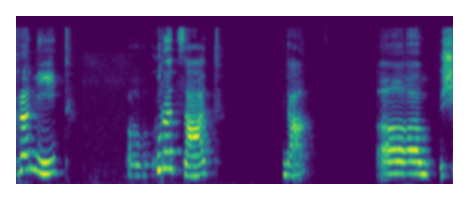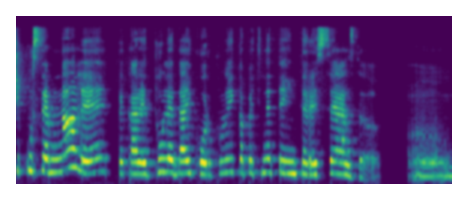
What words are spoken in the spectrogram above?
hrănit, uh, curățat, da? Uh, și cu semnale pe care tu le dai corpului că pe tine te interesează uh,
